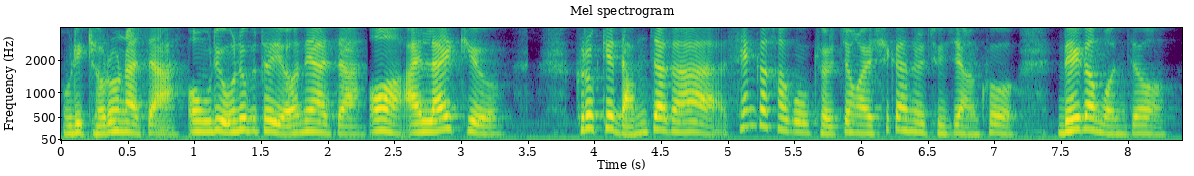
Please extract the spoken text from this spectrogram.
우리 결혼하자. 어, 우리 오늘부터 연애하자. 어, I like you. 그렇게 남자가 생각하고 결정할 시간을 주지 않고, 내가 먼저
